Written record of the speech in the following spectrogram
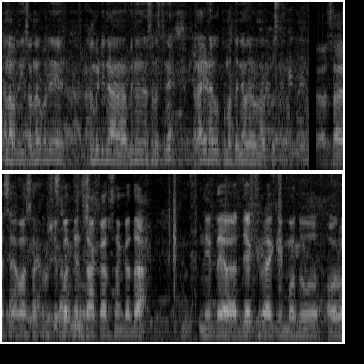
ನಾನು ಅವ್ರಿಗೆ ಈ ಸಂದರ್ಭದಲ್ಲಿ ಕಮಿಟಿನ ಅಭಿನಂದನೆ ಸಲ್ಲಿಸ್ತೀನಿ. ರಾಯಣ್ಣಗೂ ತುಂಬ ಧನ್ಯವಾದಗಳನ್ನು ಅರ್ಪಿಸ್ತೀನಿ. ವ್ಯವಸಾಯ ಸೇವಾ ಕೃಷಿ ಪತ್ತಿನ ಸಹಕಾರ ಸಂಘದ ನಿರ್ದೇ ಅಧ್ಯಕ್ಷರಾಗಿ ಮಧು ಅವರು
